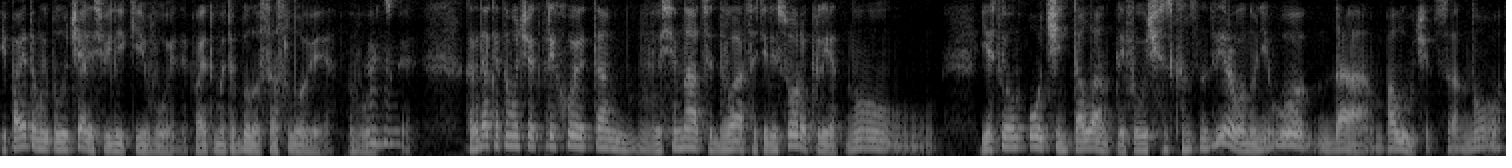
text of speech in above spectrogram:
И поэтому и получались великие воины, поэтому это было сословие воинское. Угу. Когда к этому человек приходит там 18, 20 или 40 лет, ну, если он очень талантлив и очень сконцентрирован, у него, да, получится. Но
